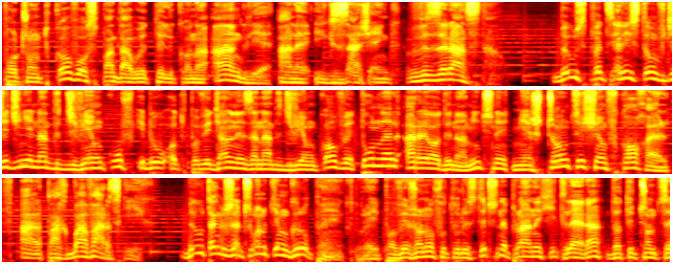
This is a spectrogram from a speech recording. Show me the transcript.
początkowo spadały tylko na Anglię, ale ich zasięg wzrastał. Był specjalistą w dziedzinie naddźwięków i był odpowiedzialny za naddźwiękowy tunel aerodynamiczny mieszczący się w Kochel w Alpach Bawarskich. Był także członkiem grupy, której powierzono futurystyczne plany Hitlera dotyczące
